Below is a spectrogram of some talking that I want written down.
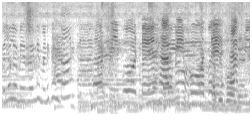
పిల్లలు మీరు రండి Manikanta happy birthday happy birthday happy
